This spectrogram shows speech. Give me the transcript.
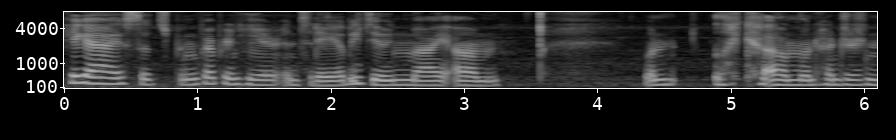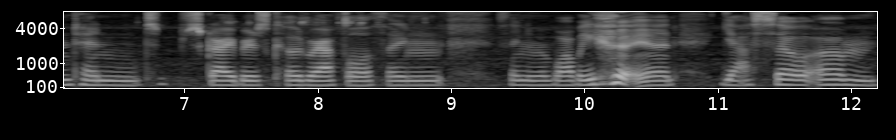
Hey guys, so it's Springpup here, and today I'll be doing my um one like um 110 subscribers code raffle thing thingamabobby, and yeah, so um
